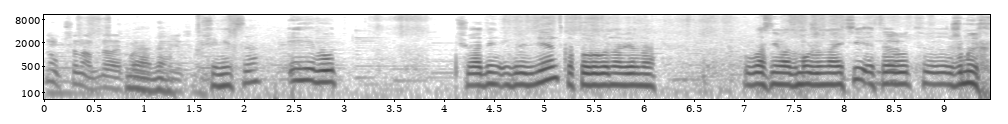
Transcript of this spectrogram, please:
Ну, пшена, да, я Да, понял. да. есть. Пшеница. И вот еще один ингредиент, которого, наверное, у вас невозможно найти, это Да. вот э, жмых.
